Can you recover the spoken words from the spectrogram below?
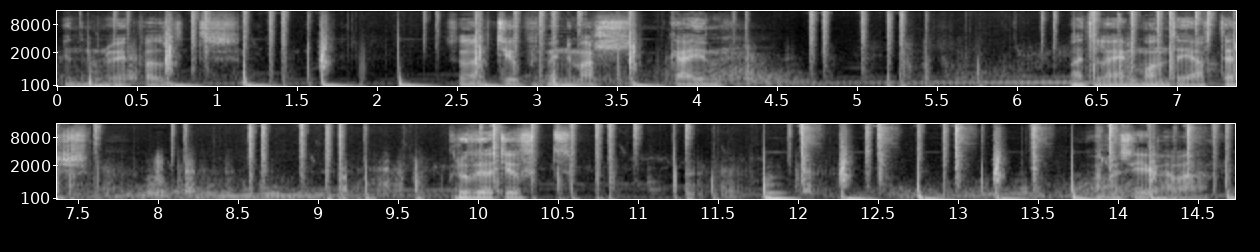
Myndum hann uppvald svona djúb minimal gæjum. Og þetta lagi Monday After. Grúfið og djúft sem ég vil hafa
